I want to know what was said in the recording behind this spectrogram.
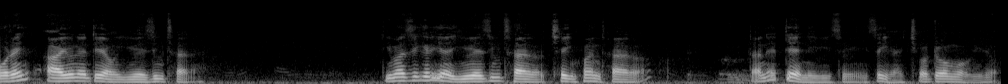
ေါ်တိုင်းအာယုံနဲ့တက်အောင်ရွယ်စုထားတာဒီမှာစိတ်ကလေးကရွယ်စုထားတော့ချိန်မှန်းထားတော့ ဒါနဲ့တက်နေပြီဆိုရင်စိတ်ဟာချောတော်ငော့ပြီးတော့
